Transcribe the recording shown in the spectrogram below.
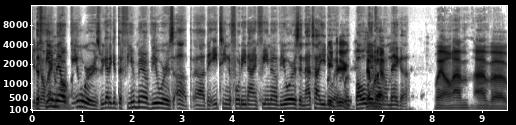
The female Bolin. viewers. We got to get the female viewers up. Uh, the 18 to 49 female viewers, and that's how you do We it. do. Put Boland would on Omega. Well, I'm I've uh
